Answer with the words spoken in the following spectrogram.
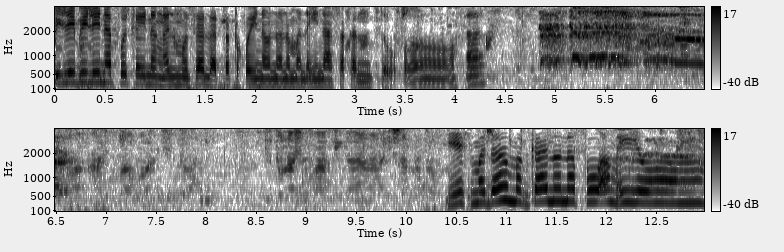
Bili-bili na po tayo ng almusal at ako'y na naman ay nasa kanto. Oh, ha? Yes, madam. Magkano na po ang iyong...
